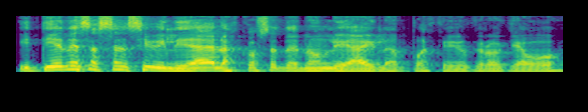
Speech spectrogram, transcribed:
Y tiene esa sensibilidad de las cosas de Lonely Island, pues que yo creo que a vos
